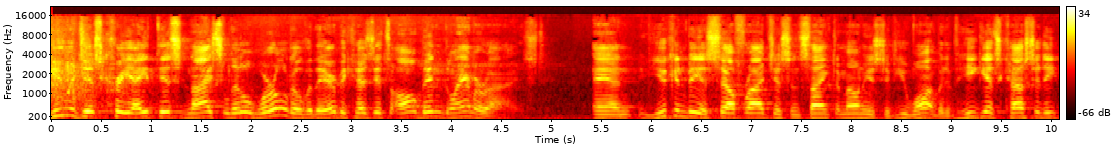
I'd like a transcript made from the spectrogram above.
you would just create this nice little world over there because it's all been glamorized. And you can be as self righteous and sanctimonious if you want, but if he gets custody,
